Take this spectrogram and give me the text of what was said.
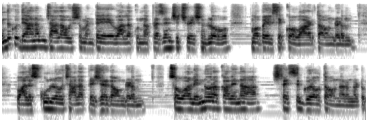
ఎందుకు ధ్యానం చాలా అవసరం అంటే వాళ్ళకున్న ప్రజెంట్ సిచ్యువేషన్లో మొబైల్స్ ఎక్కువ వాడుతూ ఉండడం వాళ్ళ స్కూల్లో చాలా ప్రెషర్గా ఉండడం. సో వాళ్ళు ఎన్నో రకాలైన స్ట్రెస్ గురవుతా ఉన్నారు అన్నట్టు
